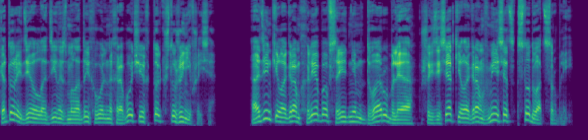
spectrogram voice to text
который делал один из молодых вольных рабочих, только что женившийся. Один килограмм хлеба в среднем 2 рубля, 60 килограмм в месяц 120 рублей.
